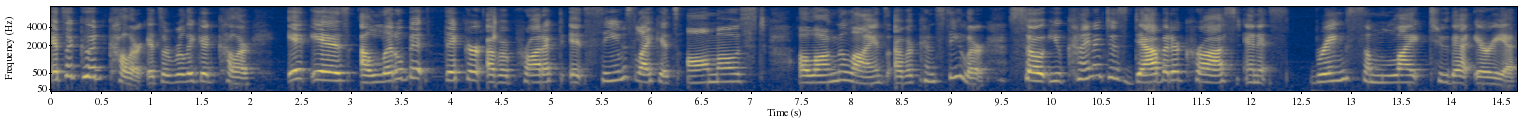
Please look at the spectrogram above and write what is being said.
it's a good color. It's a really good color. It is a little bit thicker of a product. It seems like it's almost along the lines of a concealer. So you kind of just dab it across and it's brings some light to that area.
